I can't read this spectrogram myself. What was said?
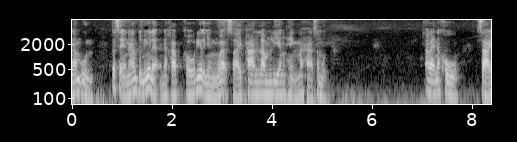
น้ำอุ่น กระแสน้ำตัวนี้แหละนะครับเขาเรียกอย่างหนึ่งว่าสายพานลำเลียงแห่งมหาสมุทรอะไรนะครูสาย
